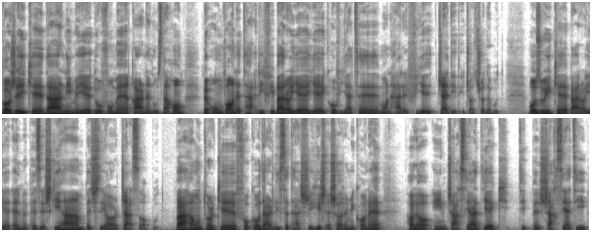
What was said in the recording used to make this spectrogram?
واجهی که در نیمه دوم قرن 19 هم به عنوان تعریفی برای یک هویت منحرفی جدید ایجاد شده بود. موضوعی که برای علم پزشکی هم بسیار جذاب بود. و همونطور که فوکو در لیست تشریحیش اشاره می‌کنه حالا این شخصیت یک تیپ شخصیتی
